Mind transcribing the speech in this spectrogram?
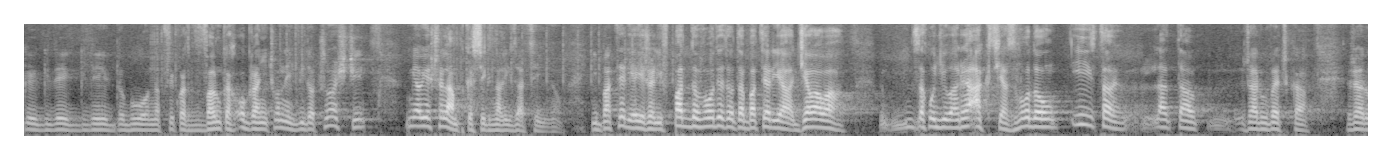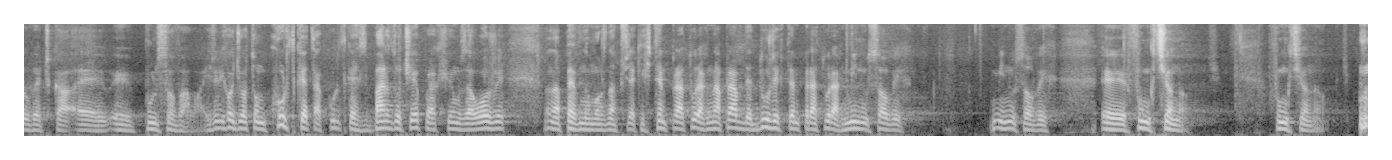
gdy, gdy to było na przykład w warunkach ograniczonej widoczności, miał jeszcze lampkę sygnalizacyjną. I bateria, jeżeli wpadł do wody, to ta bateria działała, zachodziła reakcja z wodą i ta, ta żaróweczka, żaróweczka e, e, pulsowała. Jeżeli chodzi o tą kurtkę, ta kurtka jest bardzo ciepła, jak się ją założy, to na pewno można przy jakichś temperaturach, naprawdę dużych temperaturach minusowych, minusowych e, funkcjonować. funkcjonować.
